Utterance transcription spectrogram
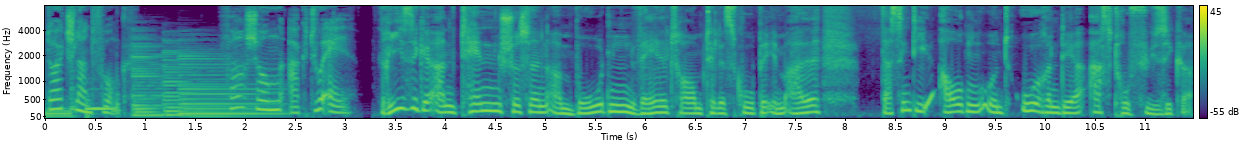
Deutschlandfunk. Forschung aktuell. Riesige Antennenschüsseln am Boden, Weltraumteleskope im All. Das sind die Augen und Ohren der Astrophysiker.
